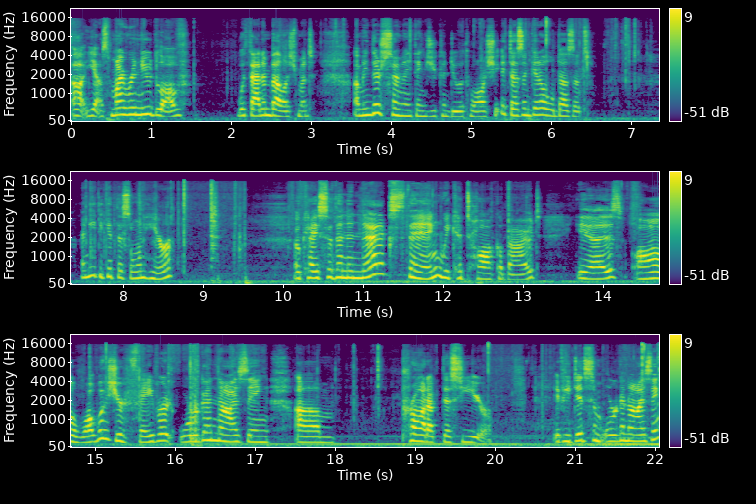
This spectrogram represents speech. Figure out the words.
Uh, yes, my renewed love with that embellishment. I mean, there's so many things you can do with washi. It doesn't get old, does it? I need to get this on here. Okay, so then the next thing we could talk about is, oh, what was your favorite organizing um, product this year? If you did some organizing,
